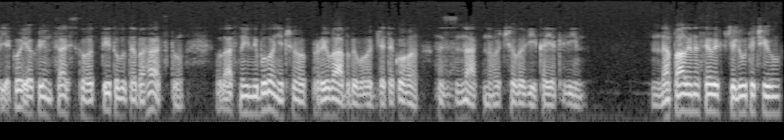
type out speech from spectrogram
в якої, окрім царського титулу та багатства, власне, й не було нічого привабливого для такого знатного чоловіка, як він. Напали на селих челютичів,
